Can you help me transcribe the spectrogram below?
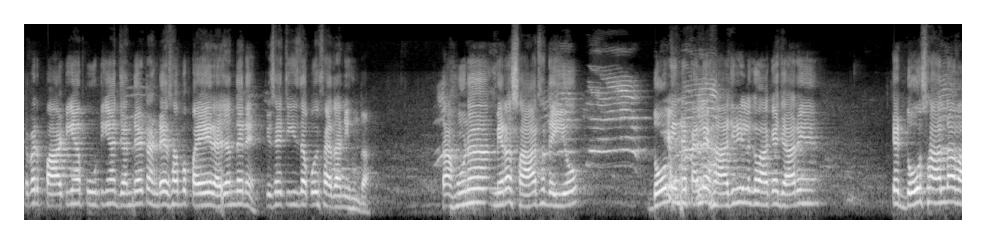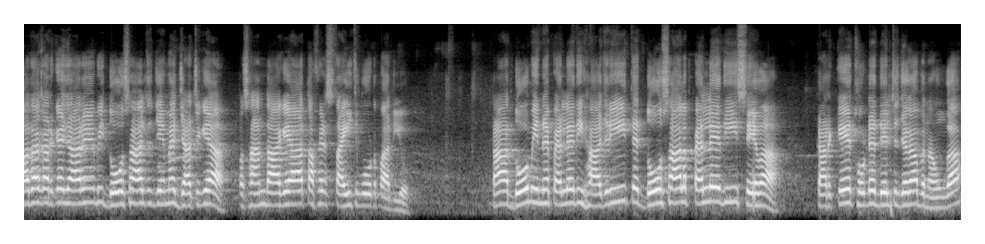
ਤੇ ਫਿਰ ਪਾਰਟੀਆਂ ਪੂਟੀਆਂ ਜੰਡੇ ਢੰਡੇ ਸਭ ਪਏ ਰਹਿ ਜਾਂਦੇ ਨੇ, ਕਿਸੇ ਚੀਜ਼ ਦਾ ਕੋਈ ਫਾਇਦਾ ਨਹੀਂ ਹੁੰਦਾ। ਤਾਂ ਹੁਣ ਮੇਰਾ ਸਾਥ ਦਈਓ 2 ਮਹੀਨੇ ਪਹਿਲੇ ਹਾਜ਼ਰੀ ਲਗਵਾ ਕੇ ਜਾ ਰਹੇ ਹਾਂ। ਤੇ 2 ਸਾਲ ਦਾ ਵਾਅਦਾ ਕਰਕੇ ਜਾ ਰਹੇ ਹਾਂ ਵੀ 2 ਸਾਲ 'ਚ ਜੇ ਮੈਂ ਜੱਜ ਗਿਆ, ਪਸੰਦ ਆ ਗਿਆ ਤਾਂ ਫਿਰ 27 'ਚ ਵੋਟ ਪਾ ਦਿਓ। ਤਾਂ 2 ਮਹੀਨੇ ਪਹਿਲੇ ਦੀ ਹਾਜ਼ਰੀ ਤੇ 2 ਸਾਲ ਪਹਿਲੇ ਦੀ ਸੇਵਾ ਕਰਕੇ ਤੁਹਾਡੇ ਦਿਲ 'ਚ ਜਗ੍ਹਾ ਬਣਾਉਂਗਾ।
